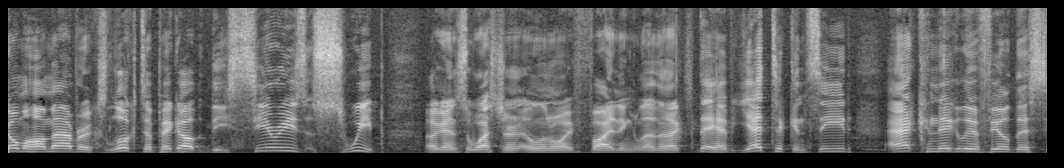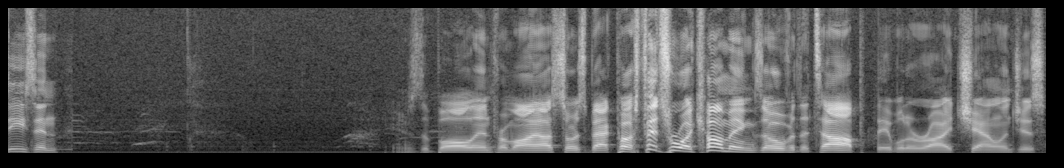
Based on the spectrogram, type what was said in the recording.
Omaha Mavericks look to pick up the series sweep against the Western Illinois Fighting Leathernecks. They have yet to concede at Caniglia Field this season. Here's the ball in from towards back post. Fitzroy Cummings over the top. Able to ride challenges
